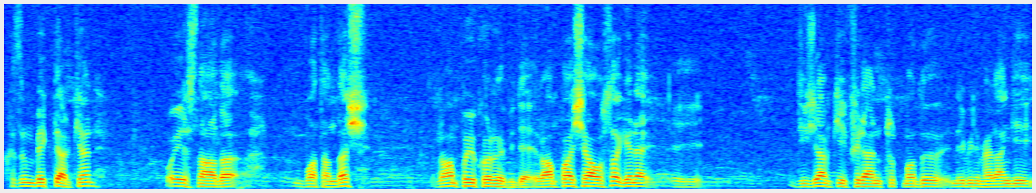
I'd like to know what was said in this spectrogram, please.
Kızımı beklerken o esnada vatandaş rampa yukarı bir de rampa aşağı olsa gene e, diyeceğim ki fren tutmadı ne bileyim herhangi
